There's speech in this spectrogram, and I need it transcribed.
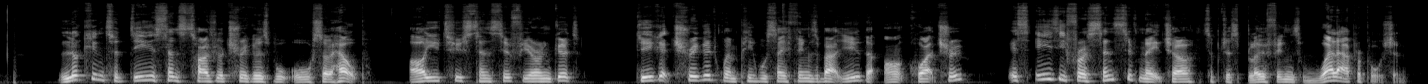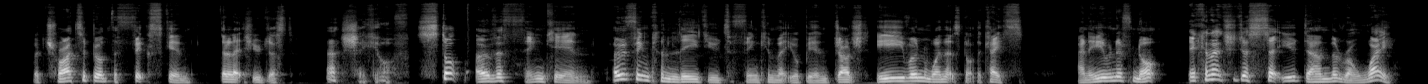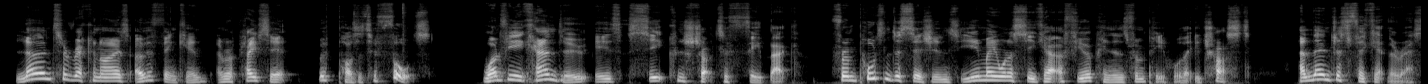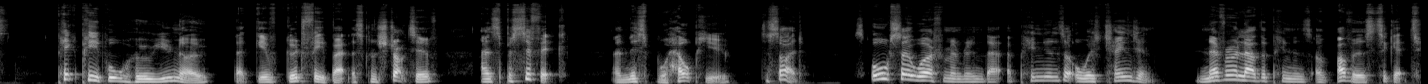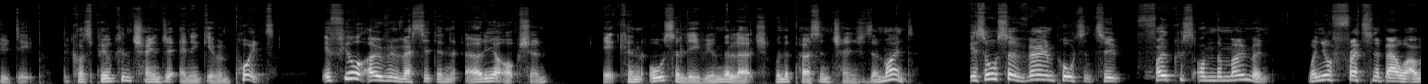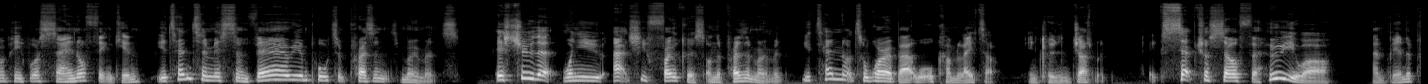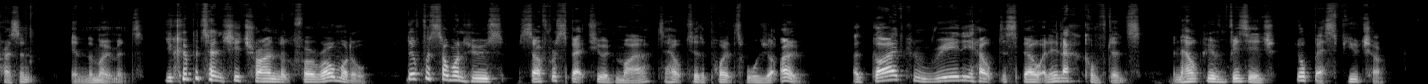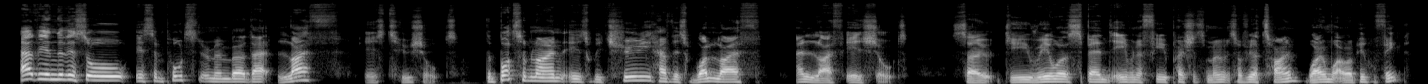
Looking to desensitize your triggers will also help. Are you too sensitive for your own good? Do you get triggered when people say things about you that aren't quite true? It's easy for a sensitive nature to just blow things well out of proportion, but try to build the thick skin that lets you just ah, shake it off. Stop overthinking. Overthinking can lead you to thinking that you're being judged even when that's not the case. And even if not, it can actually just set you down the wrong way. Learn to recognize overthinking and replace it with positive thoughts. One thing you can do is seek constructive feedback. For important decisions, you may want to seek out a few opinions from people that you trust, and then just forget the rest. Pick people who you know that give good feedback that's constructive and specific, and this will help you decide. It's also worth remembering that opinions are always changing. Never allow the opinions of others to get too deep because people can change at any given point. If you're overinvested in an earlier option, it can also leave you in the lurch when the person changes their mind. It's also very important to focus on the moment. When you're fretting about what other people are saying or thinking, you tend to miss some very important present moments. It's true that when you actually focus on the present moment, you tend not to worry about what will come later, including judgment. Accept yourself for who you are and be in the present in the moment. You could potentially try and look for a role model. Look for someone whose self respect you admire to help to the point towards your own. A guide can really help dispel any lack of confidence and help you envisage your best future. At the end of this all, it's important to remember that life is too short. The bottom line is we truly have this one life, and life is short. So, do you really want to spend even a few precious moments of your time worrying what other people think?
